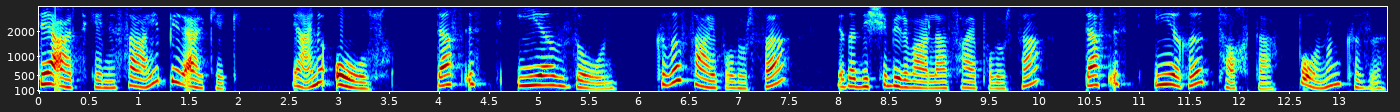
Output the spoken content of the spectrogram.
D artikeline sahip bir erkek. Yani oğul. Das ist ihr Sohn. Kıza sahip olursa ya da dişi bir varlığa sahip olursa das ist ihre Tochter. Bu onun kızı.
